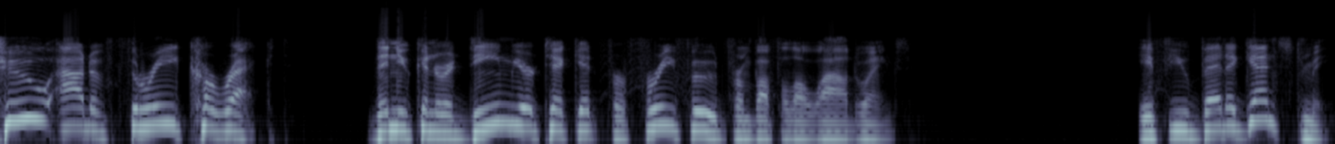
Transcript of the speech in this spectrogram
two out of three correct, then you can redeem your ticket for free food from Buffalo Wild Wings. If you bet against me,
